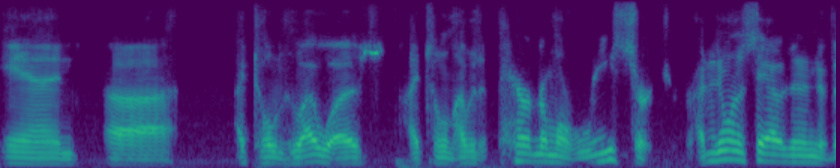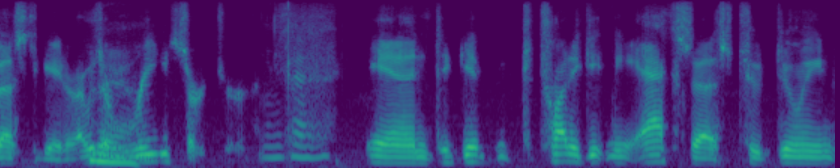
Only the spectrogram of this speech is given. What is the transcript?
and uh, I told them who I was. I told them I was a paranormal researcher. I didn't want to say I was an investigator. I was Yeah. a researcher, Okay. and to get to try to get me access to doing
